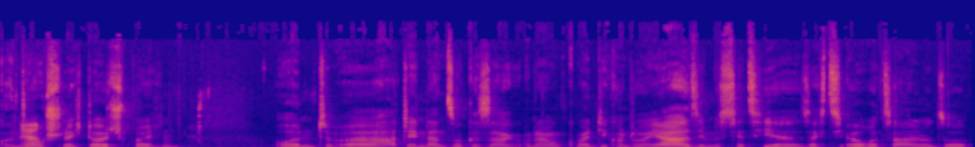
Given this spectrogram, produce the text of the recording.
Konnte Ja. auch schlecht Deutsch sprechen. Und äh, hat denen dann so gesagt, und dann meint die Kontrolle, ja, sie müssen jetzt hier 60 Euro zahlen und so.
